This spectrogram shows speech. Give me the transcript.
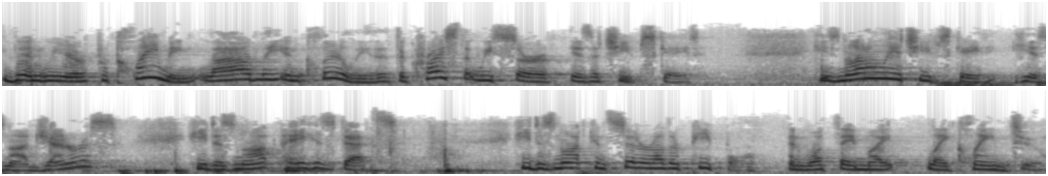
then we are proclaiming loudly and clearly that the Christ that we serve is a cheapskate. He's not only a cheapskate, he is not generous, he does not pay his debts, he does not consider other people and what they might lay claim to.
